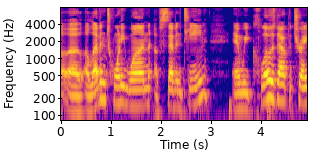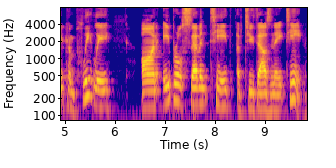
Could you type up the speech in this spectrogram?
uh, 1121 of 17, and we closed out the trade completely on April 17th of 2018.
